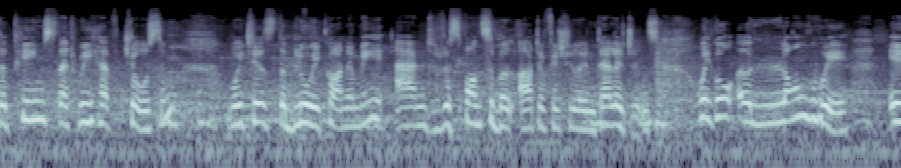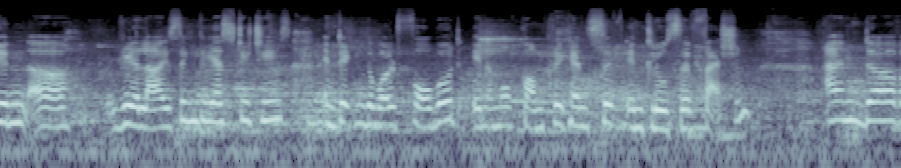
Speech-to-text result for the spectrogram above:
the themes that we have chosen, which is the blue economy and responsible artificial intelligence, will go a long way in. Uh, realizing the SDGs, in taking the world forward in a more comprehensive, inclusive fashion. And uh,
